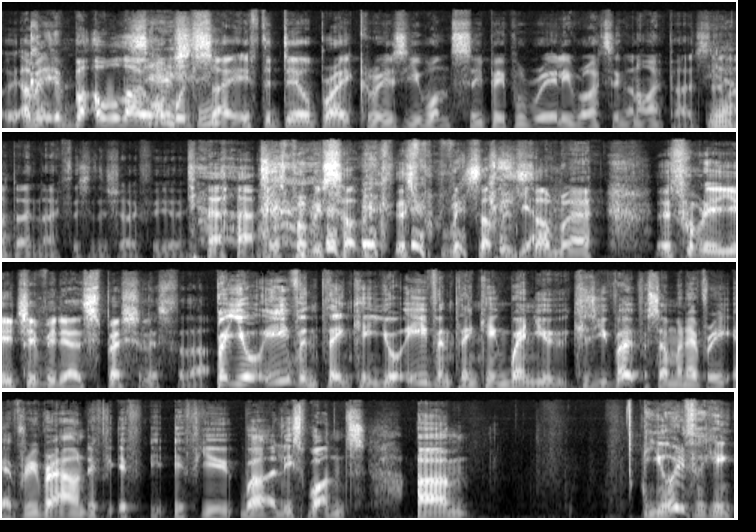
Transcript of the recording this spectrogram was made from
on. I mean, but although I would say, if the deal breaker is you want to see people really writing on iPads, then Yeah. I don't know if this is the show for you. there's probably something. There's probably something somewhere. There's probably a YouTube video specialist for that. But you're even thinking, you're even thinking when you, because you vote for someone every every round, if if if you, well, at least once, um, you're always thinking,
